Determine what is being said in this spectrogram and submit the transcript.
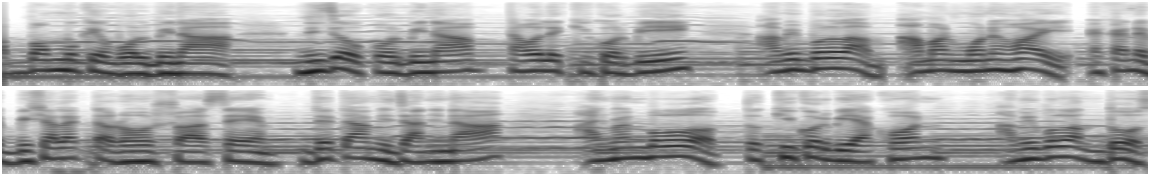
আব্বু আম্মুকে বলবি না, নিজেও করবি না, তাহলে কি করবি? আমি বললাম, আমার মনে হয় এখানে বিশাল একটা রহস্য আছে, যেটা আমি জানি না। আইমান বলল, তো কি করবি এখন? আমি বললাম দোষ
